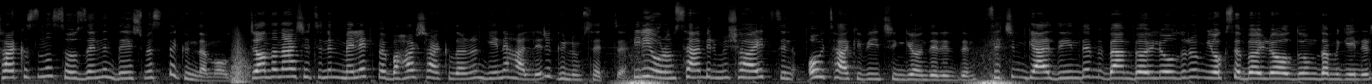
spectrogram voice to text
şarkısının sözlerinin değişmesi de gündem oldu. Candan Erçetin'in Melek ve Bahar şarkılarının yeni halleri gülümsetti. Biliyorum sen bir müşahitsin, oy takibi için gönderildin. Seçim geldiğinde mi ben böyle olurum yoksa böyle olduğumda mı gelir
